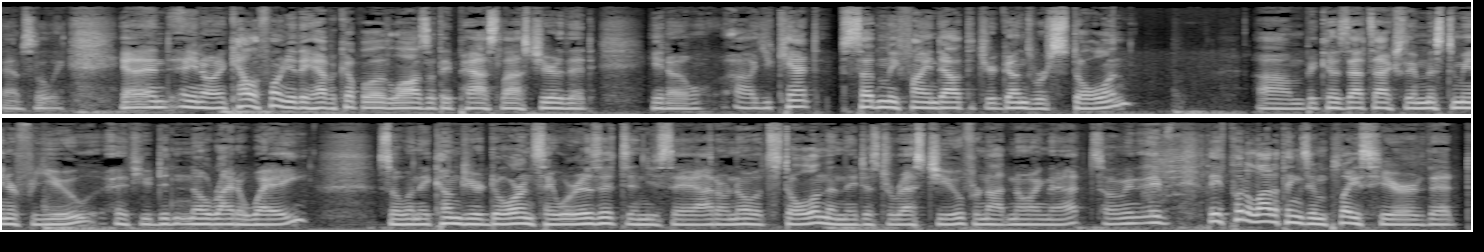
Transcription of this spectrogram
Absolutely. Yeah, and you know, in California, they have a couple of laws that they passed last year that, you know, uh, you can't suddenly find out that your guns were stolen, um, because that's actually a misdemeanor for you if you didn't know right away. So when they come to your door and say, "Where is it?" and you say, "I don't know, it's stolen," then they just arrest you for not knowing that. So I mean, they've they've put a lot of things in place here that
